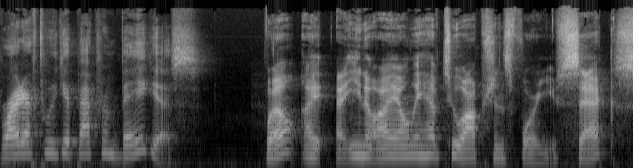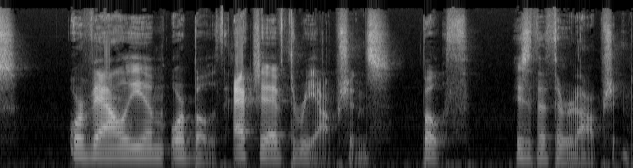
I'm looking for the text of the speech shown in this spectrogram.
right after we get back from Vegas. Well, I I- you know, I only have two options for you. Sex or Valium or both. Actually, I have three options. Both is the third option.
